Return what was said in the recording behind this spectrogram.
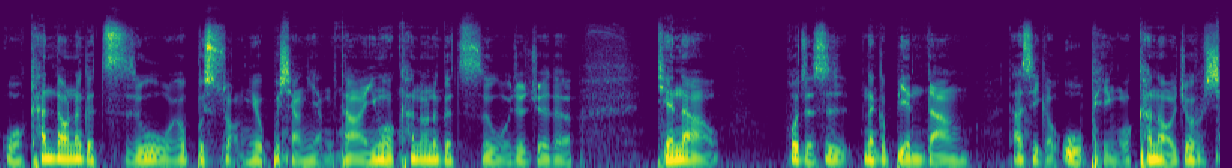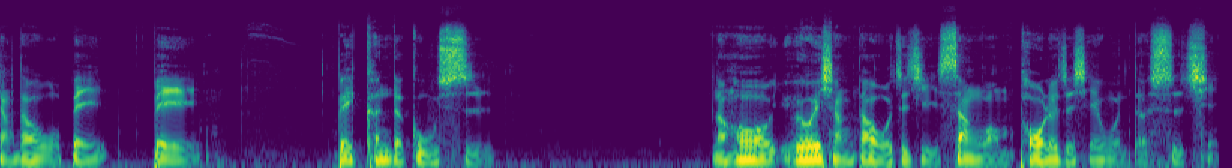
我看到那个植物，我又不爽，又不想养它，因为我看到那个植物，我就觉得天哪，或者是那个便当，它是一个物品，我看到我就想到我被被被坑的故事。然后又会想到我自己上网 PO 了这些文的事情，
